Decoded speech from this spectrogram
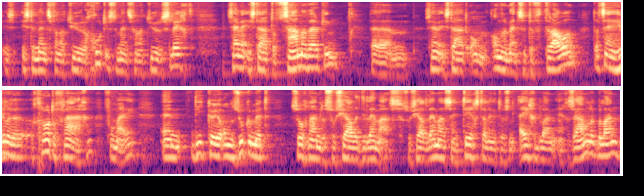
Is, is de mens van nature goed? Is de mens van nature slecht? Zijn we in staat tot samenwerking? Um, zijn we in staat om andere mensen te vertrouwen? Dat zijn hele grote vragen voor mij. En die kun je onderzoeken met zogenaamde sociale dilemma's. Sociale dilemma's zijn tegenstellingen tussen eigen belang en gezamenlijk belang.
